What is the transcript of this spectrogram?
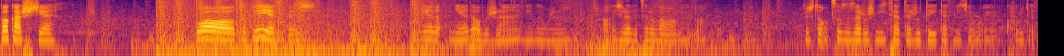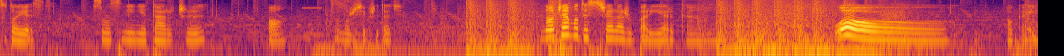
Pokaż się. Ło, to ty jesteś. Nie, niedobrze, niedobrze. O, źle wycelowałam chyba. Zresztą, co to za różnica? Te rzuty i tak nie działają. Kurde, co to jest? Wzmocnienie tarczy. O, to może się przydać. No, czemu ty strzelasz w barierkę? Wow! Okej.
